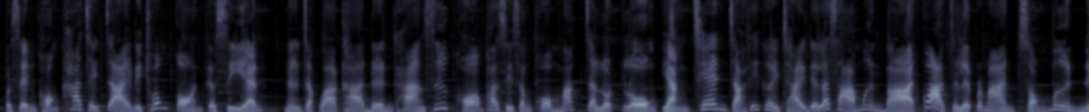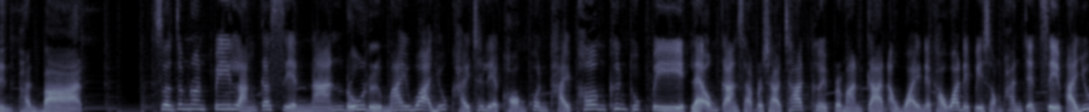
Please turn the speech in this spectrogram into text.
70%ของค่าใช้จ่ายในช่วงก่อนเกษียณเนื่องจากว่าค่าเดินทางซื้อของภาษีสังคมมักจะลดลง อย่างเช่น จากที่เคยใช้เดือนละ 30,000 บาท ก็อาจจะเหลือประมาณ 21,000 บาท ส่วนจำนวนปีหลังเกษียณนั้นรู้หรือไม่ว่าอายุขัยเฉลี่ยของคนไทยเพิ่มขึ้นทุกปี และองค์การสหประชาชาติเคยประมาณการเอาไว้นะคะว่าในปี 2070 อายุ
